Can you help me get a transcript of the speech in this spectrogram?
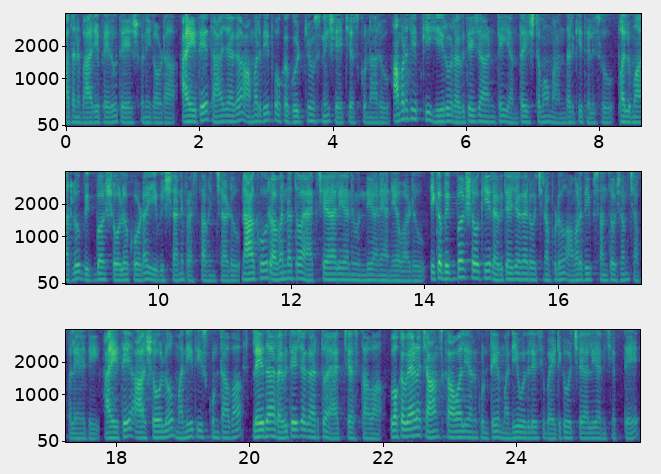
అతని భార్య పేరు తేజస్విని గౌడ. అయితే తాజాగా అమర్దీప్ ఒక గుడ్ న్యూస్ని షేర్ చేసుకున్నారు. అమర్దీప్కి హీరో రవితేజ అంటే ఎంత ఇష్టమో మనందరికీ తెలుసు. పలుమార్లు బిగ్ బాస్ షోలో కూడా ఈ విషయాన్ని ప్రస్తావించాడు. నాకు రవణతో యాక్ట్ చేయాలి అని ఉంది అని అనేవాడు. ఇక బిగ్ బాస్ షోకి రవితేజ గారు వచ్చినప్పుడు అమర్దీప్ సంతోషం చెప్పలేనిది. అయితే ఆ షోలో మనీ తీసుకుంటావా? లేదా రవితేజ గారితో యాక్ట్ చేస్తావా? ఒకవేళ ఛాన్స్ కావాలి అనుకుంటే మనీ వదిలేసి బయటికి వచ్చేయాలి అని చెప్తే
